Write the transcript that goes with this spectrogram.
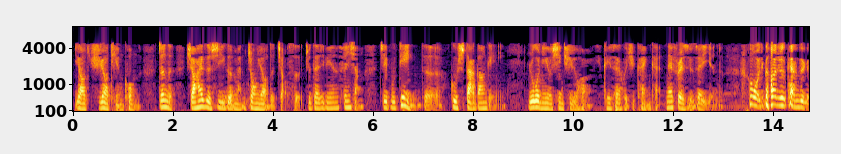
要需要填空的。真的，小孩子是一个蛮重要的角色，就在这边分享这部电影的故事大纲给您。如果你有兴趣的话，也可以再回去看一看，Netflix 有在演的。我就刚刚就是看这个，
